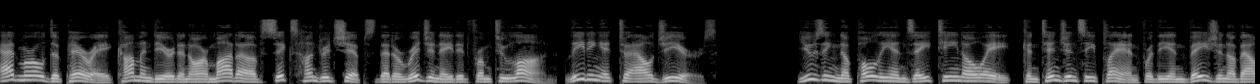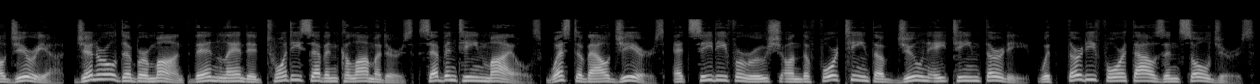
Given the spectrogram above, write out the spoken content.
Admiral Duperré commandeered an armada of 600 ships that originated from Toulon, leading it to Algiers. Using Napoleon's 1808 contingency plan for the invasion of Algeria, General de Bourmont then landed 27 kilometers (17 miles) west of Algiers at Sidi Ferruch on the 14th of June 1830 with 34,000 soldiers.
